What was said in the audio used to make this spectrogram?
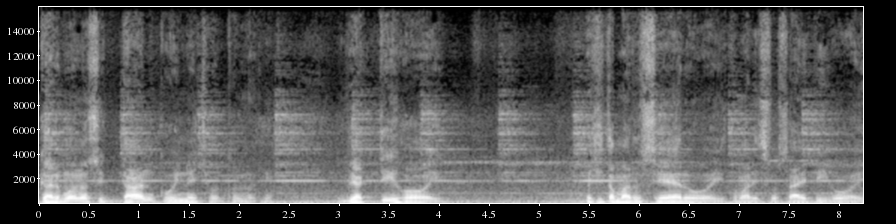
કર્મનો સિદ્ધાંત કોઈને છોડતો નથી. વ્યક્તિ હોય, પછી તમારું શહેર હોય, તમારી સોસાયટી હોય,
